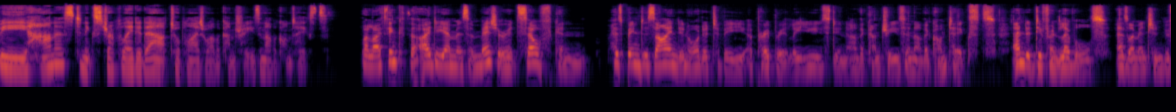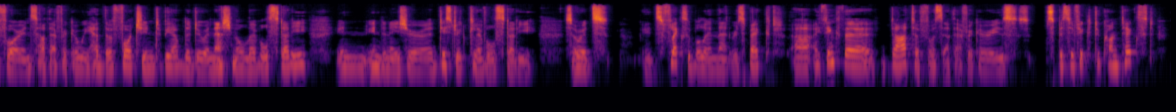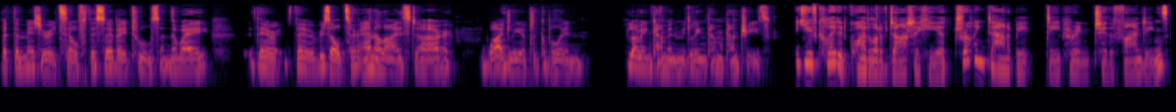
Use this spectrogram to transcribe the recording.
be harnessed and extrapolated out to apply to other countries and other contexts? Well, I think the IDM as a measure itself can has been designed in order to be appropriately used in other countries and other contexts and at different levels. As I mentioned before, in South Africa, we had the fortune to be able to do a national level study. In Indonesia, a district level study. So it's it's flexible in that respect. Uh, I think the data for South Africa is specific to context, but the measure itself, the survey tools, and the way the results are analysed are widely applicable in low income and middle income countries. You've collated quite a lot of data here. Drilling down a bit deeper into the findings,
